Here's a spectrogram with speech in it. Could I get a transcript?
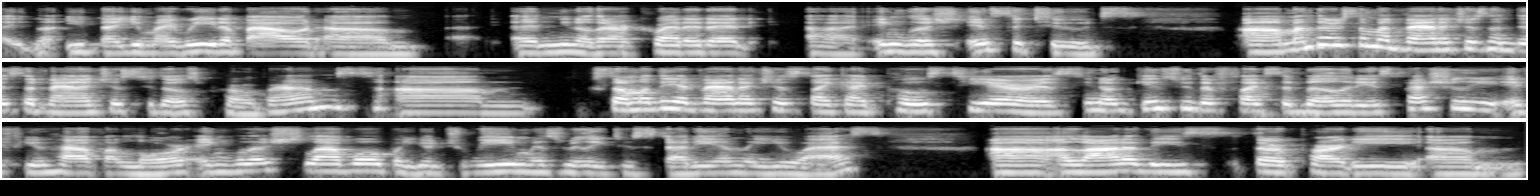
uh, that you might read about. Um, and, you know, they're accredited uh, English institutes. Um, and there's some advantages and disadvantages to those programs. Um, some of the advantages like I post here is, you know, gives you the flexibility, especially if you have a lower English level, but your dream is really to study in the US. Uh, a lot of these third party um,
